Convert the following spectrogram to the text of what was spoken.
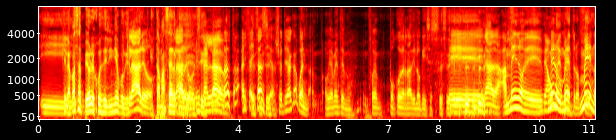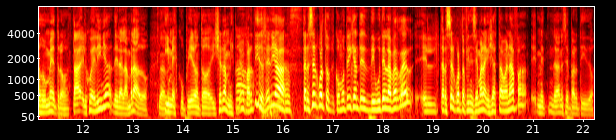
Y, Que la pasa peor el juez de línea porque Claro, está más cerca claro, de. sí. está al La lado. verdad está a esta Sí, distancia. sí. Yo estoy acá, bueno, obviamente fue un poco de radio lo que hice. Sí, sí. Eh, nada, a menos de, De a un menos de un metro. metro, menos de un metro. Está el juez de línea del alambrado. Claro. Y me escupieron todo. Y yo eran mis primeros Ah, partidos. Sería Dios. tercer, cuarto, como te dije antes, debuté en la Ferrer, el tercer, cuarto fin de semana que ya estaba en AFA, eh, me dan ese partido.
